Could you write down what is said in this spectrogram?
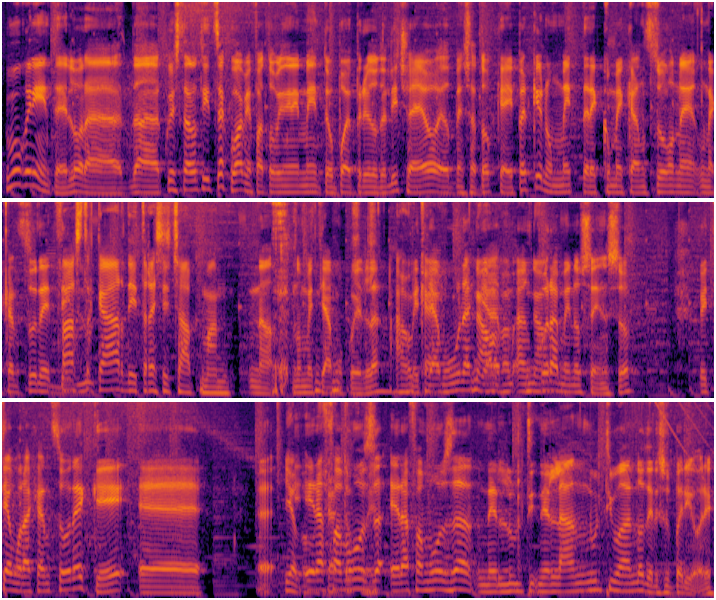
Comunque niente, allora da questa notizia qua mi ha fatto venire in mente un po' il periodo del liceo e ho pensato ok, perché non mettere come canzone una canzone di Fast Car di Tracy Chapman. No, non mettiamo quella. Ah, ok. Mettiamo una che No, ha ancora no. meno senso. Mettiamo una canzone che eh, Eh, avevo era, famosa, era famosa nell'ulti- nell'ultimo anno delle superiori.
